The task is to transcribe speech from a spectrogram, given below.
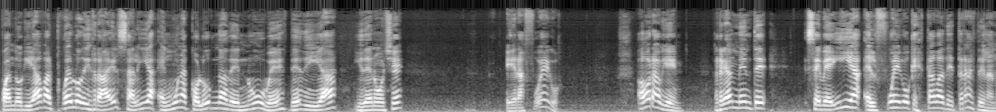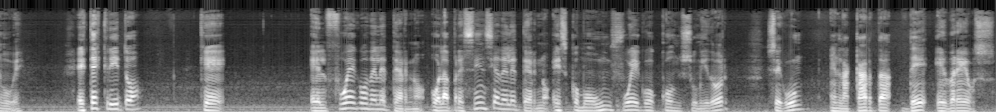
cuando guiaba al pueblo de Israel, salía en una columna de nubes de día y de noche, era fuego. Ahora bien, realmente se veía el fuego que estaba detrás de la nube. Está escrito que el fuego del Eterno o la presencia del Eterno es como un fuego consumidor, según en la carta de Hebreos.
